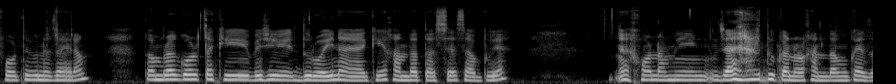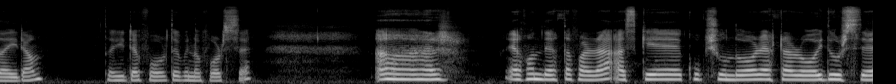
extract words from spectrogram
ফোর্থ এভিনিউ যাইলাম তো আমরা গড় থাকি বেশি দূরই নাই আর কি খান্দাত আছে সাবুয়ে এখন আমি জায়রার দোকানের খান্দা মুখে যাইলাম তো এটা ফোর্থ এভিনিউ পড়ছে। আর এখন দেখতে পারা আজকে খুব সুন্দর একটা রোদ উঠছে,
